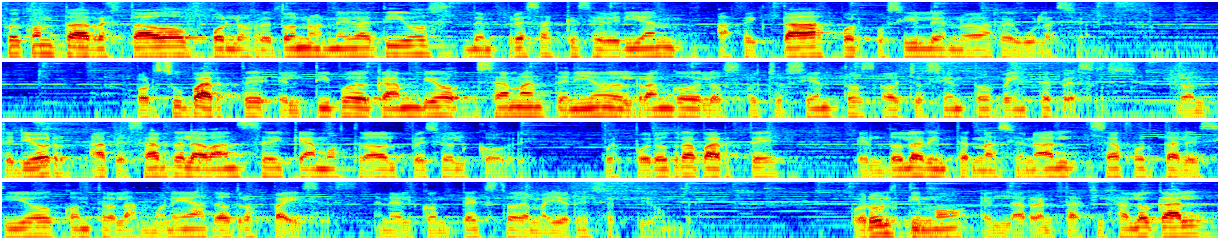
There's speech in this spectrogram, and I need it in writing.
fue contrarrestado por los retornos negativos de empresas que se verían afectadas por posibles nuevas regulaciones. Por su parte, el tipo de cambio se ha mantenido en el rango de los 800 a 820 pesos, lo anterior a pesar del avance que ha mostrado el precio del cobre, pues por otra parte, el dólar internacional se ha fortalecido contra las monedas de otros países, en el contexto de mayor incertidumbre. Por último, en la renta fija local,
